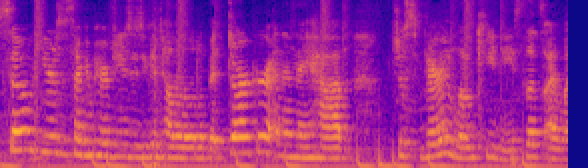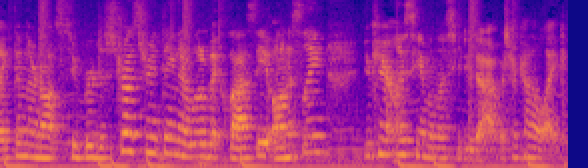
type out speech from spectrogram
So here's the second pair of jeans. As you can tell, they're a little bit darker and then they have just very low-key knee slits. I like them. They're not super distressed or anything. They're a little bit classy. Honestly, you can't really see them unless you do that, which I kind of like.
